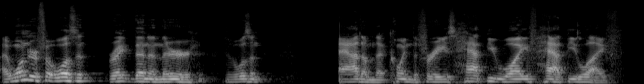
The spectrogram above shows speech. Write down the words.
I wonder if it wasn't right then and there, if it wasn't Adam that coined the phrase happy wife, happy life.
